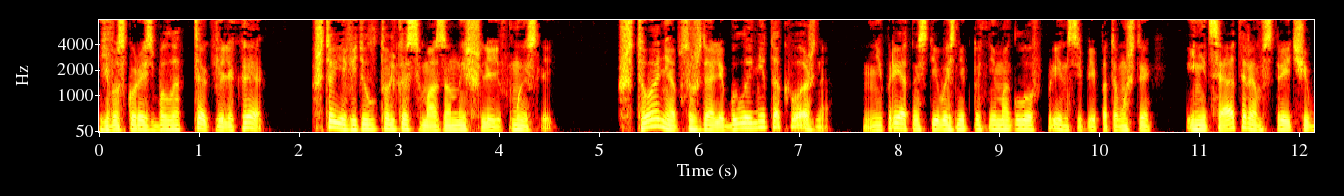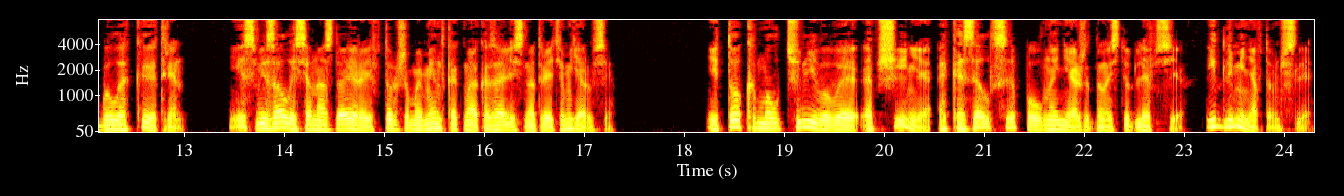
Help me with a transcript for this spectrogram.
Его скорость была так велика, что я видел только смазанный шлейф мыслей. Что они обсуждали, было не так важно. Неприятностей возникнуть не могло в принципе, потому что инициатором встречи была Кэтрин, и связалась она с Дайрой в тот же момент, как мы оказались на третьем ярусе. Итог молчаливого общения оказался полной неожиданностью для всех, и для меня в том числе.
